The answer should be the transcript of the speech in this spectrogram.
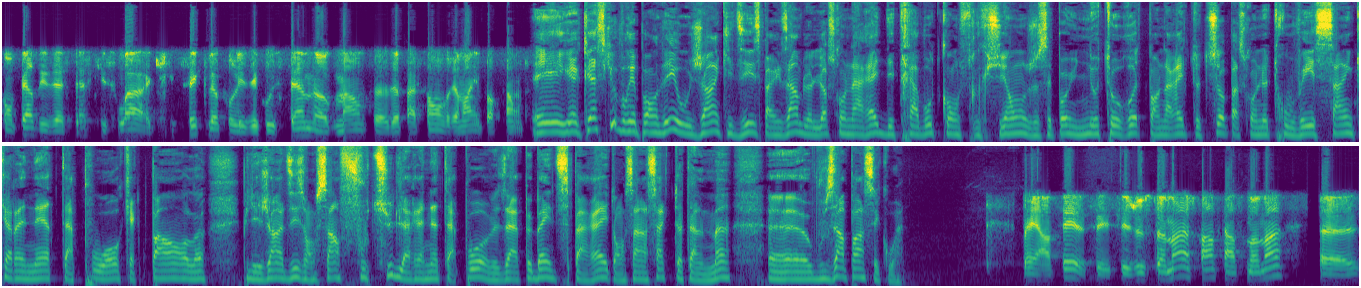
qu'on perde des espèces qui soient critiques là, pour les écosystèmes augmente euh, de façon vraiment importante. Et qu'est-ce que vous répondez aux gens qui disent, par exemple, lorsqu'on arrête des travaux de construction, je sais pas, une autoroute, puis on arrête tout ça parce qu'on a trouvé cinq renettes à poids quelque part, là, puis les gens disent, on s'en foutu de la renette à poids, elle peut bien disparaître, on s'en sac totalement. Euh, vous en pensez quoi? Ben, en fait, c'est justement, je pense qu'en ce moment, euh,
